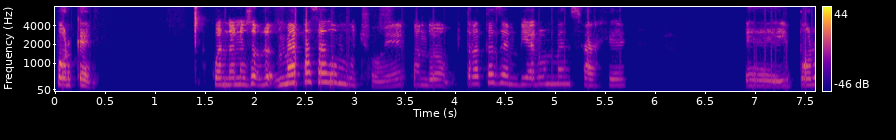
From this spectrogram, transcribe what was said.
¿Por qué? Cuando nosotros, me ha pasado mucho, ¿eh? Cuando tratas de enviar un mensaje eh, y por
